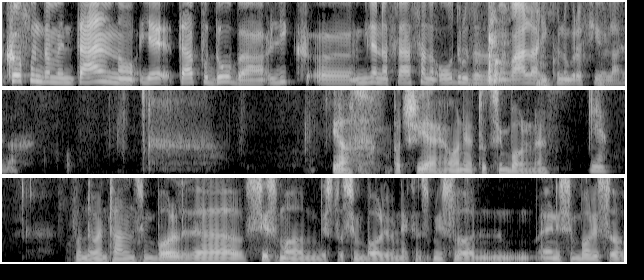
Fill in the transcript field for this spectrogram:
kako fundamentalno je ta podoba, lik uh, Milana Frasa na odru zaznamovala ikonografijo Lajbah? Ja, pač je, on je tudi simbol. Ja. Fundamentalen simbol. Ja, vsi smo v bistvu simboli v nekem smislu. Eni simboli so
